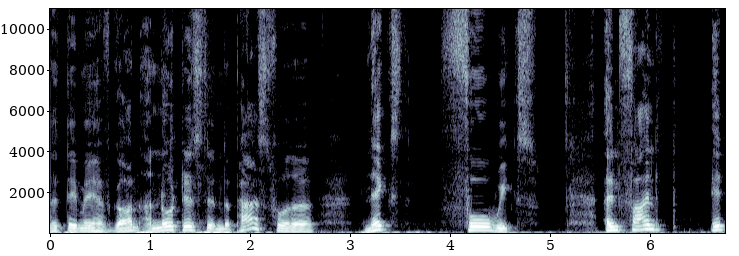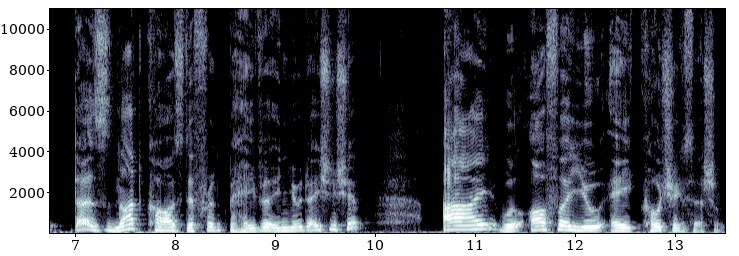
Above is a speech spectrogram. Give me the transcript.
that they may have gone unnoticed in the past for the next four weeks and find it does not cause different behavior in your relationship, I will offer you a coaching session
